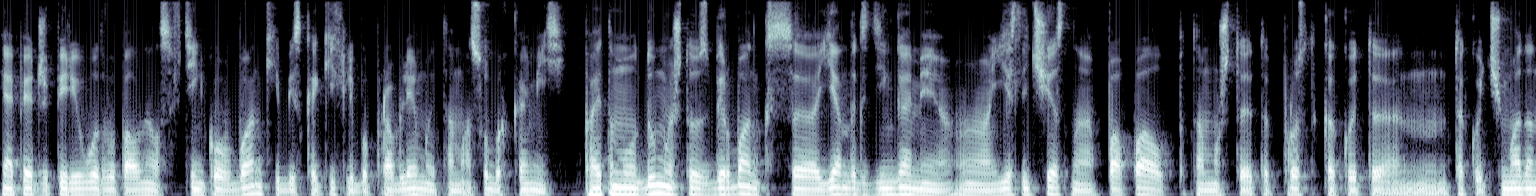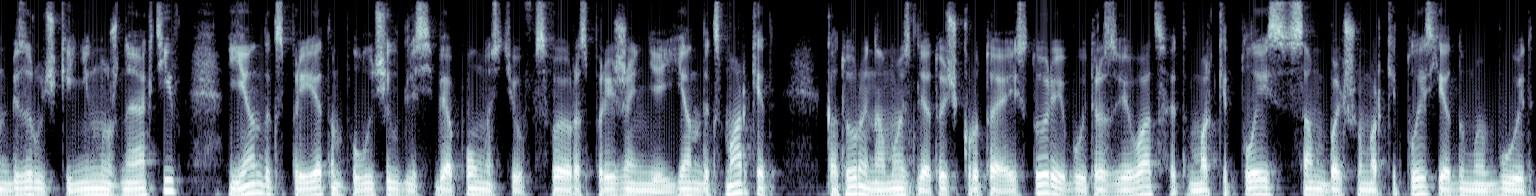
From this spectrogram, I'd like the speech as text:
И опять же, перевод выполнялся в Тинькофф банке без каких-либо проблем и там особых комиссий. Поэтому думаю, что Сбербанк с Яндекс деньгами, э, если честно, попал, потому что это просто какой-то такой чемодан без ручки и ненужный актив. Яндекс при этом получил для себя полностью в свое распоряжение Яндекс Маркет, который, на мой взгляд, очень крутая история, будет развиваться. Это маркетплейс, самый большой маркетплейс, я думаю, будет.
